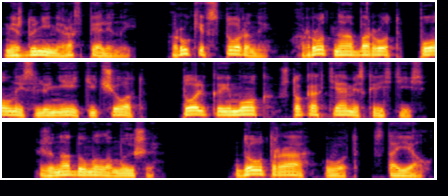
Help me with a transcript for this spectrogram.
между ними распяленный. Руки в стороны, рот наоборот, полный слюней течет. Только и мог, что когтями скрестись. Жена думала мыши. До утра, вот, стоял.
